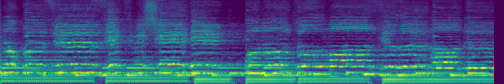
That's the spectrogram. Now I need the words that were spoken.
1977 unutulmaz yılın adı.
